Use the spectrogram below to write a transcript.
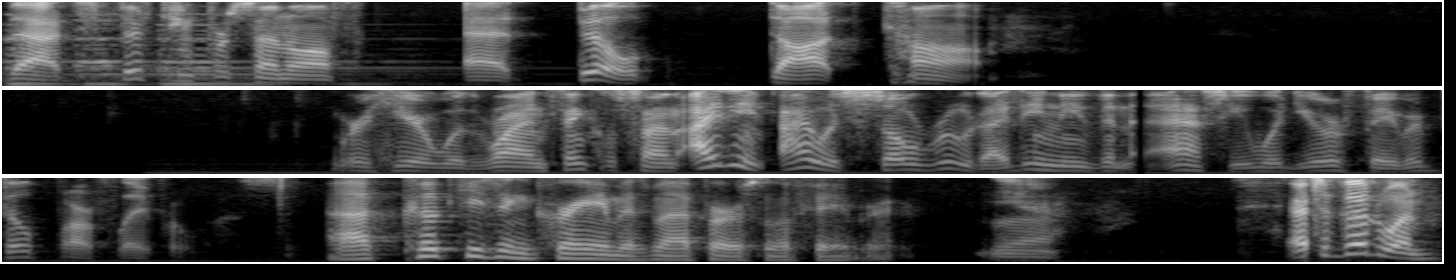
That's 15% off at built.com. We're here with Ryan Finkelstein. I didn't. I was so rude. I didn't even ask you what your favorite Built Bar flavor was. Uh, cookies and cream is my personal favorite. Yeah, that's a good one.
